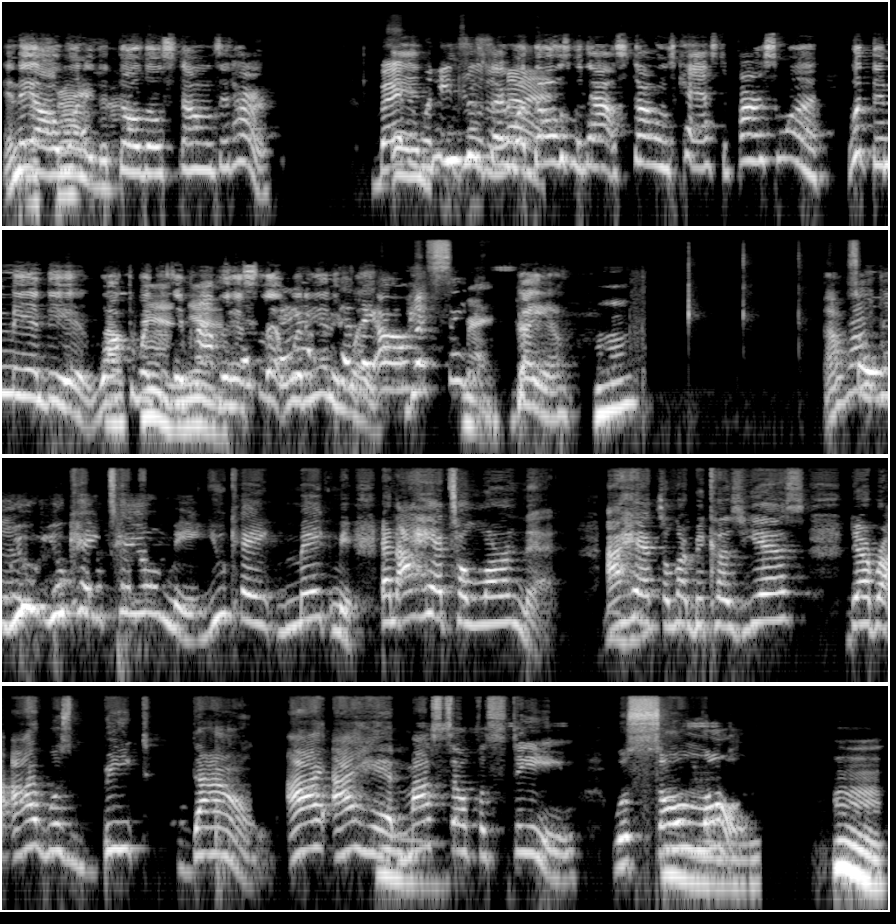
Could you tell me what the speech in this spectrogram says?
and they That's all right. wanted to throw those stones at her. Baby, and when he Jesus said, Well, those without stones cast the first one. What the men did, walked away because they yeah. probably had slept with it anyway. they all had But- sin. Right. Bam. Mhm. All right. So then. you you can't tell me, you can't make me. And I had to learn that. I Mhm. had to learn because yes, Deborah, I was beat down. I I had Mm. my self-esteem was so Mhm. low Mm.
